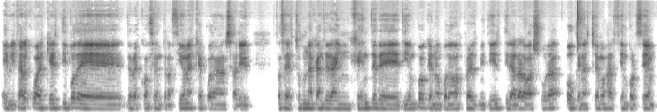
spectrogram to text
evitar cualquier tipo de, de desconcentraciones que puedan salir. Entonces, esto es una cantidad ingente de tiempo que no podemos permitir tirar a la basura o que no estemos al 100%.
